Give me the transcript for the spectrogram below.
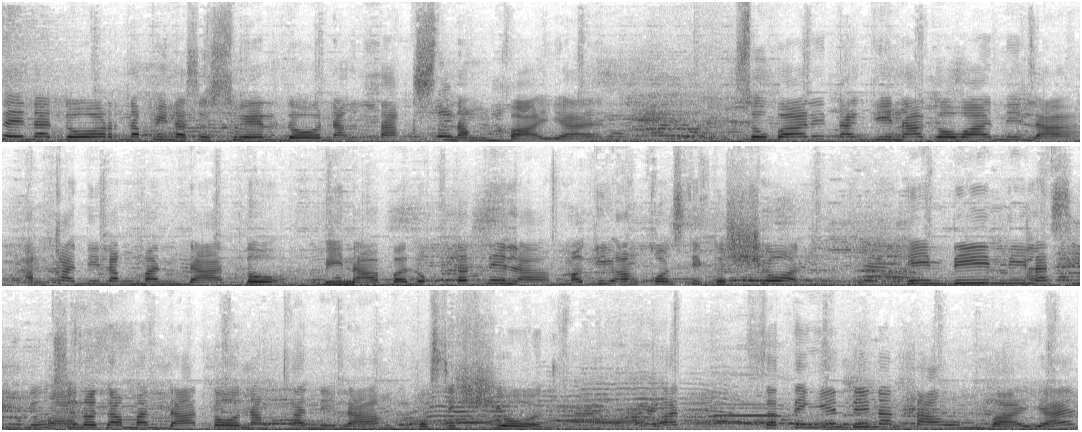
senador na pinasusweldo ng tax ng bayan. Subalit ang ginagawa nila, ang kanilang mandato, binabaluktat nila maging ang konstitusyon. Hindi nila sinusunod ang mandato ng kanilang posisyon. At sa tingin din ng taong bayan,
